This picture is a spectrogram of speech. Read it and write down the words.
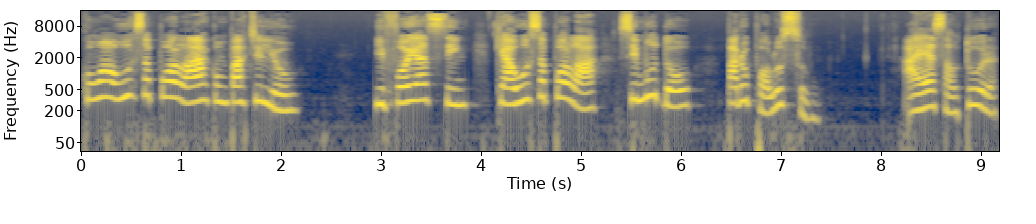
com a ursa polar compartilhou. E foi assim que a ursa polar se mudou para o Polo Sul. A essa altura,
